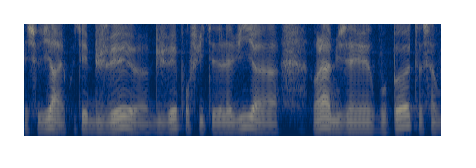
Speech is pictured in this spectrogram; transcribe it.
et se dire écoutez buvez euh, buvez profitez de la vie voilà amusez avec vos potes ça vous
